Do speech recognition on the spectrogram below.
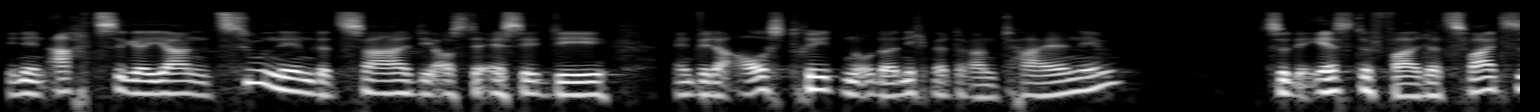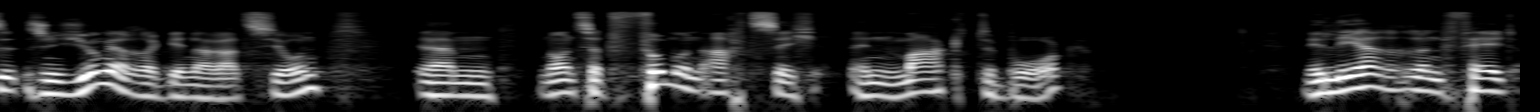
in den 80er Jahren eine zunehmende Zahl, die aus der SED entweder austreten oder nicht mehr daran teilnehmen. So der erste Fall. Der zweite ist eine jüngere Generation, ähm, 1985 in Magdeburg. Eine Lehrerin fällt,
